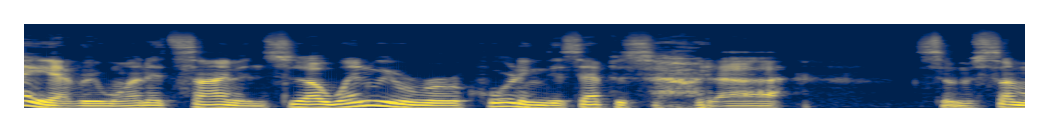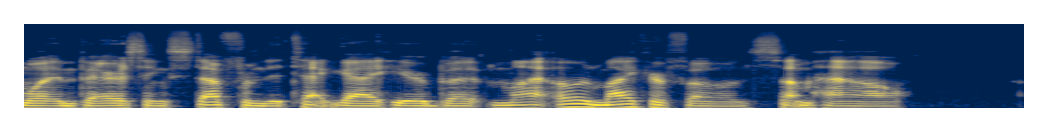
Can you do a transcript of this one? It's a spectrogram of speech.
Hey everyone, it's Simon. So when we were recording this episode, uh, some somewhat embarrassing stuff from the tech guy here, but my own microphone somehow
